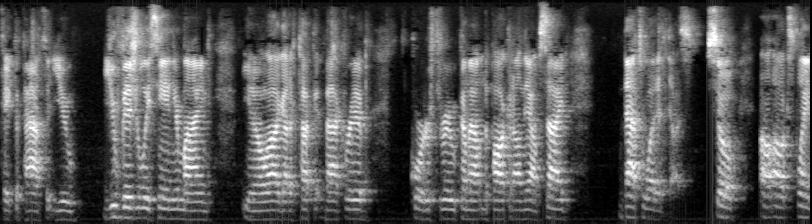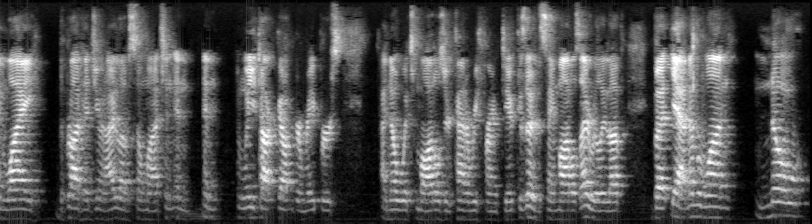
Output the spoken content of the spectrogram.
take the path that you you visually see in your mind. You know, I got to tuck it back rib, quarter through, come out in the pocket on the outside. That's what it does. So I'll, I'll explain why the broadhead you and I love so much. And and and, and when you talk about Grim Reapers, I know which models you're kind of referring to because they're the same models I really love. But yeah, number one, no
